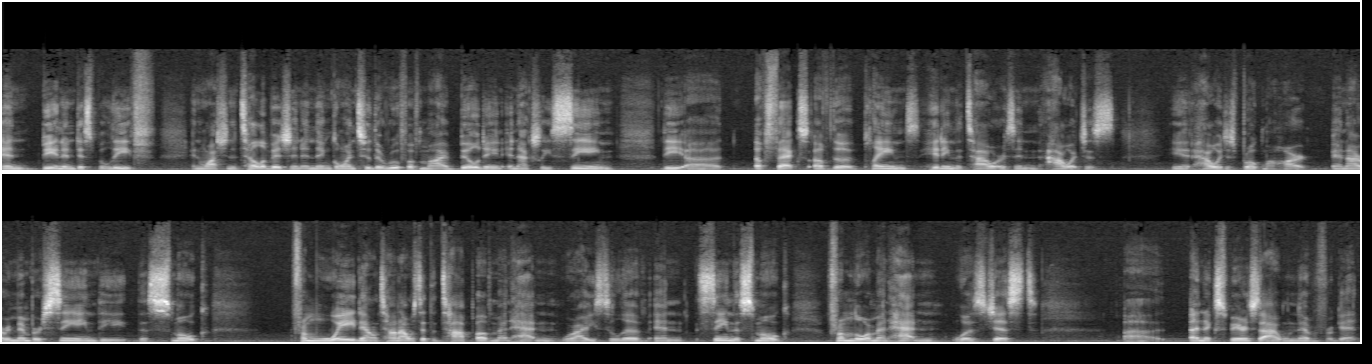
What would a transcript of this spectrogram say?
and being in disbelief and watching the television and then going to the roof of my building and actually seeing the uh, effects of the planes hitting the towers and how it just you know, how it just broke my heart. And I remember seeing the the smoke from way downtown. I was at the top of Manhattan where I used to live and seeing the smoke from Lower Manhattan was just uh, an experience that I will never forget.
